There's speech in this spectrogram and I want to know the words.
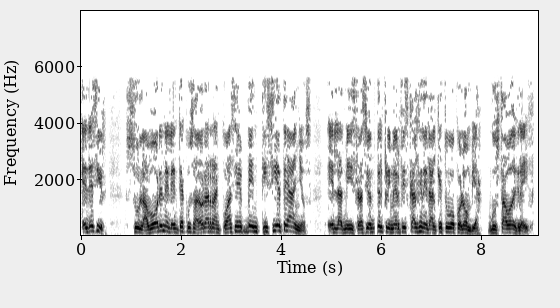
Es decir, su labor en el ente acusador arrancó hace 27 años en la administración del primer fiscal general que tuvo Colombia, Gustavo de Grave.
